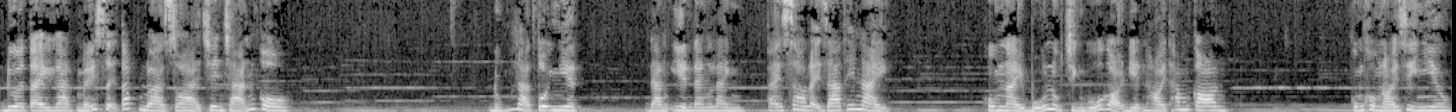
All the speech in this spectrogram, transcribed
đưa tay gạt mấy sợi tóc lòa xòa trên trán cô. Đúng là tội nghiệt. Đang yên đang lành, tại sao lại ra thế này? Hôm nay bố Lục Trình Vũ gọi điện hỏi thăm con. Cũng không nói gì nhiều,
